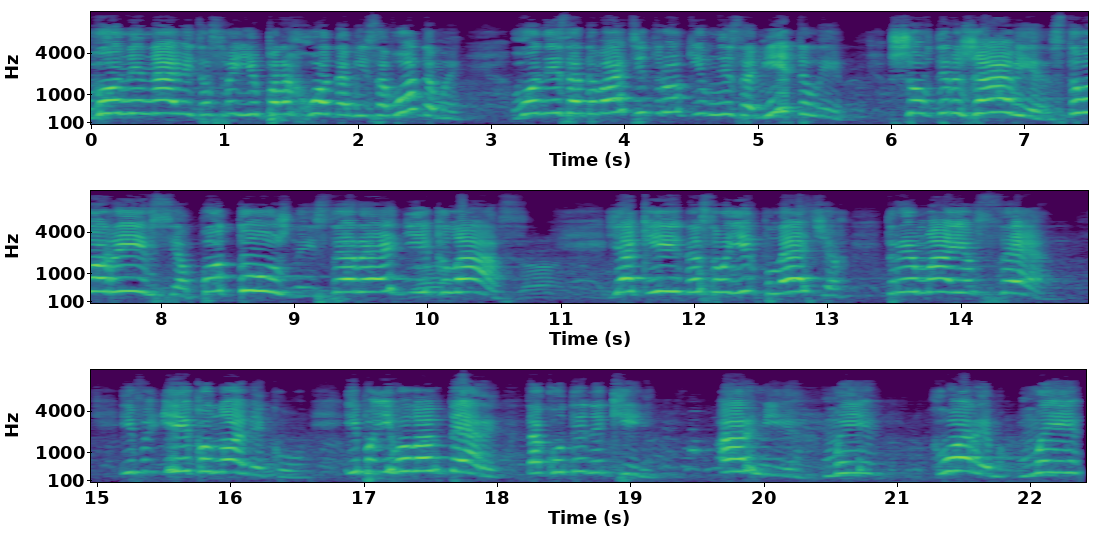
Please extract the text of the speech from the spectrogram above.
Вони навіть за своїми пароходами і заводами, вони за 20 років не замітили, що в державі створився потужний середній клас, який на своїх плечах тримає все. І, в- і економіку, і, і волонтери, та куди не кінь. Армії ми, хворим ми,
